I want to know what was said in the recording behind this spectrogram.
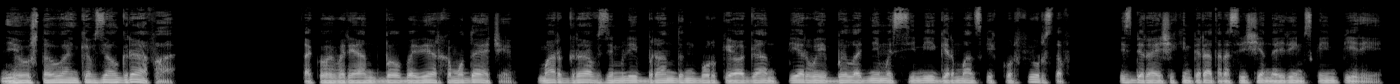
Неужто Ванька взял графа? Такой вариант был бы верхом удачи, марграф земли Бранденбург Иоганн I был одним из семи германских курфюрстов, избирающих императора Священной Римской империи.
